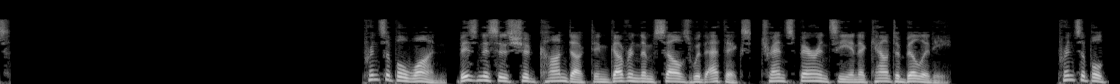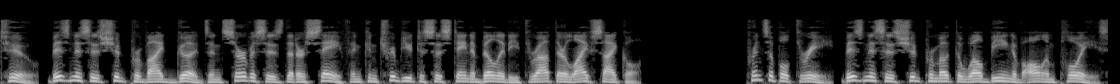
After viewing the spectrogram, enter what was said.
Principle 1 – Businesses should conduct and govern themselves with ethics, transparency and accountability. Principle 2 – Businesses should provide goods and services that are safe and contribute to sustainability throughout their life cycle. Principle 3 – Businesses should promote the well-being of all employees.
